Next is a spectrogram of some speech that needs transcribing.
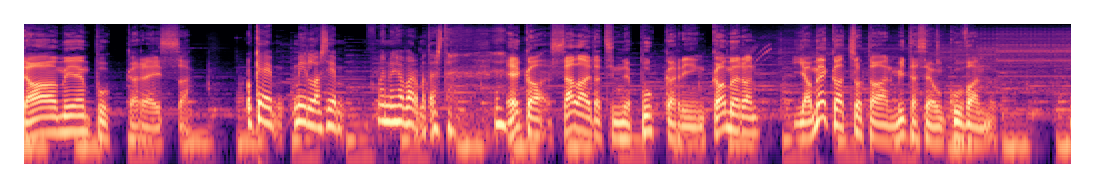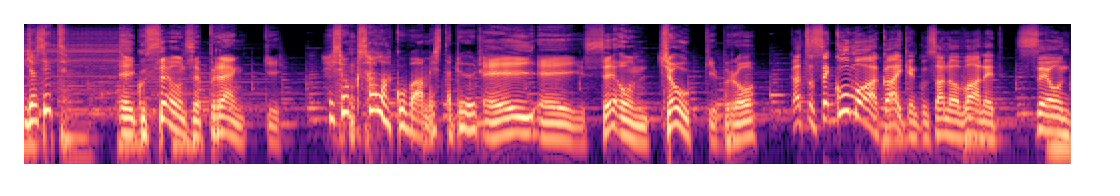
daamien pukkareissa. Okei, millaisia? Mä en ole ihan varma tästä. Eka, sä laitat sinne pukkariin kameran ja me katsotaan, mitä se on kuvannut. Ja sit? Ei kun se on se pränkki. Hei, se on salakuvaamista, dude. Ei, ei, se on joke, bro. Katso, se kumoaa kaiken, kun sanoo vaan, että se on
